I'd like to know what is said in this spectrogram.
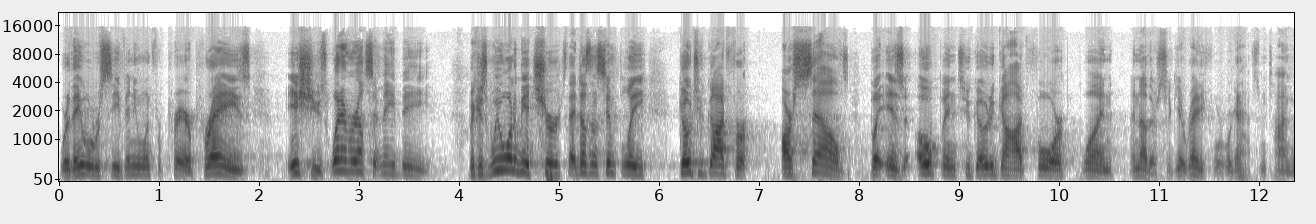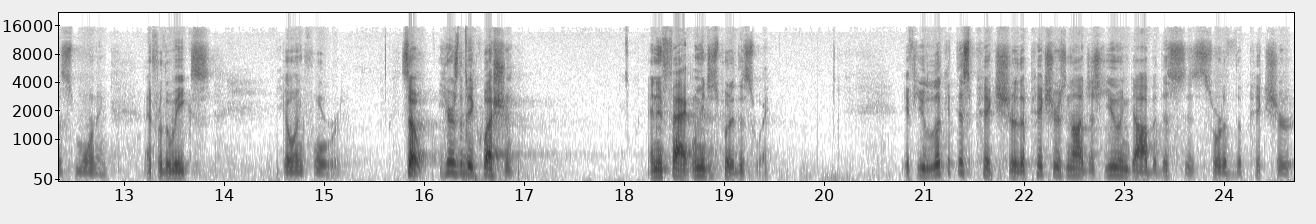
where they will receive anyone for prayer, praise, issues, whatever else it may be. Because we want to be a church that doesn't simply go to God for ourselves, but is open to go to God for one another. So get ready for it. We're going to have some time this morning and for the weeks going forward. So here's the big question. And in fact, let me just put it this way. If you look at this picture, the picture is not just you and God, but this is sort of the picture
